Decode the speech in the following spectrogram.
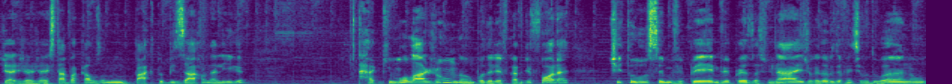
já, já, já estava causando um impacto bizarro na liga. Hakim Olajuwon não poderia ficar de fora. Títulos, MVP, MVP das finais, jogador defensivo do ano,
